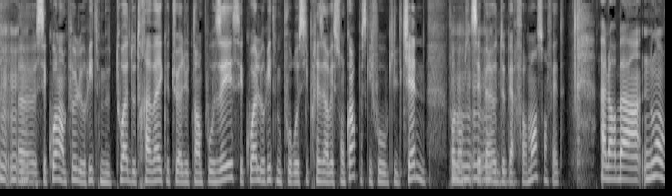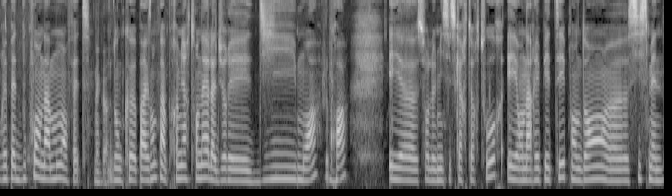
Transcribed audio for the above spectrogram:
Mm, mm, mm. Euh, c'est quoi un peu le rythme, toi, de travail que tu as dû t'imposer? C'est quoi le rythme pour aussi préserver son corps? Parce qu'il faut qu'il tienne pendant toutes ces périodes de performance, en fait. Alors, bah, nous, on répète beaucoup en amont, en fait. Donc, euh, par exemple, ma première tournée, elle a duré dix mois, je crois, et euh, sur le Mrs. Carter Tour, et on a répété pendant six semaines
